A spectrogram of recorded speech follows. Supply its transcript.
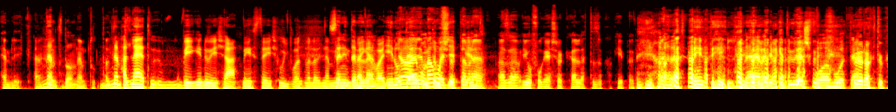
Emlék. Nem, Nem tud- tudom. Nem tudtad. Nem hát lehet végén ő is átnézte, és úgy volt vele, hogy nem Szerintem igen. vagy... Én ott ja, én elmondtam most jöttem egyébként. rá. Az a jó fogásra kellett azok a képek. Ja, lehet. Té- tényleg. nem, egyébként üres fal volt, Fölraktuk,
